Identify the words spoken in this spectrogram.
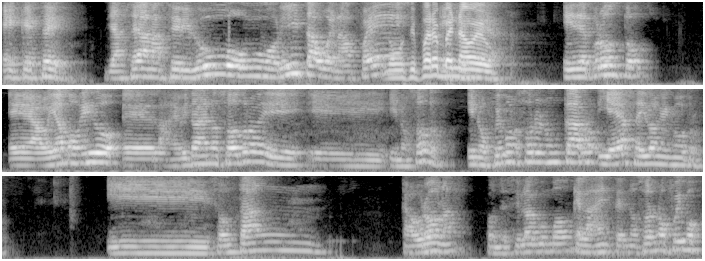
el que esté. Ya sea Nacerilu o un humorista, buena fe. Como si fuera el Bernabéu. sea. Y de pronto, eh, habíamos ido eh, las evitas de nosotros y, y- y nosotros. Y nos fuimos nosotros en un carro y ellas se iban en otro. Y son tan cabronas, por decirlo de algún modo, que la gente, nosotros nos fuimos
